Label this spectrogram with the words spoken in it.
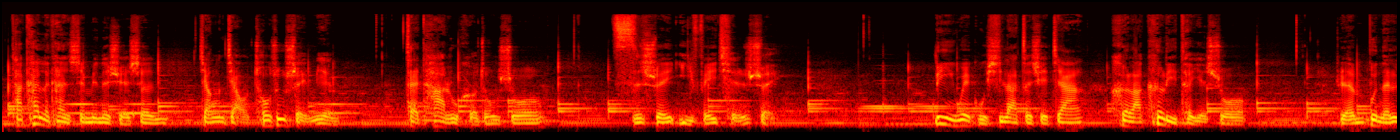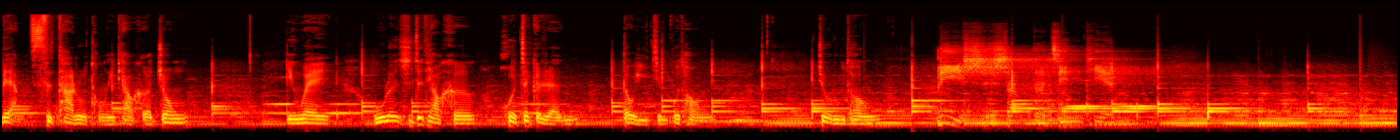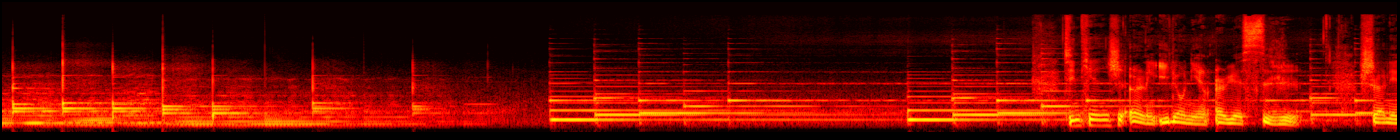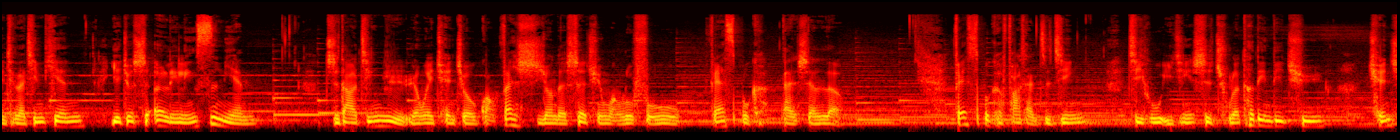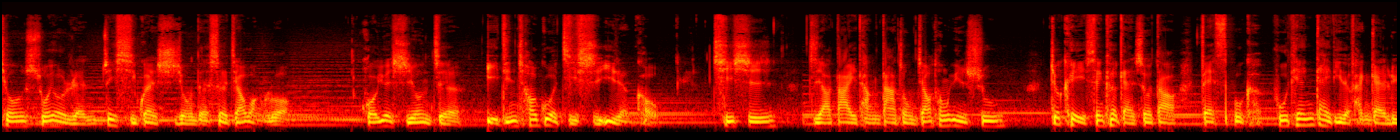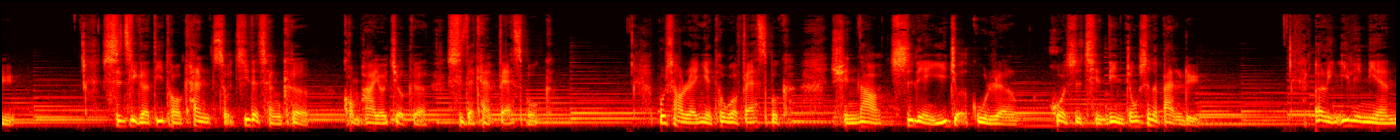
他看了看身边的学生，将脚抽出水面，再踏入河中，说：“此水已非浅水。”另一位古希腊哲学家赫拉克利特也说：“人不能两次踏入同一条河中。”因为无论是这条河或这个人，都已经不同，就如同历史上的今天。天是二零一六年二月四日，十二年前的今天，也就是二零零四年，直到今日仍为全球广泛使用的社群网络服务 Facebook 诞生了。Facebook 发展至今，几乎已经是除了特定地区，全球所有人最习惯使用的社交网络，活跃使用者已经超过几十亿人口。其实，只要搭一趟大众交通运输，就可以深刻感受到 Facebook 铺天盖地的涵盖率。十几个低头看手机的乘客，恐怕有九个是在看 Facebook。不少人也透过 Facebook 寻到失联已久的故人，或是情定终身的伴侣。二零一零年，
